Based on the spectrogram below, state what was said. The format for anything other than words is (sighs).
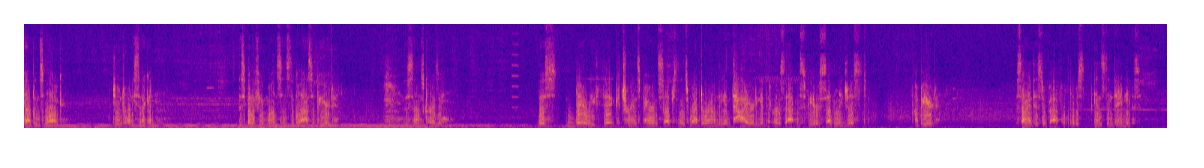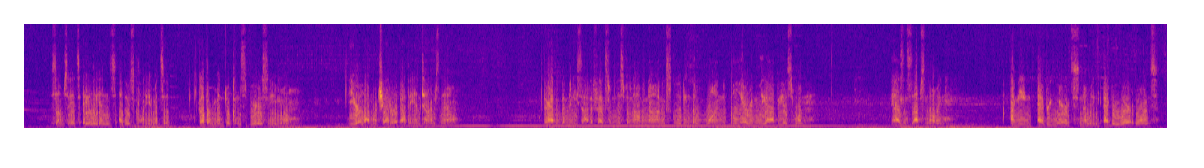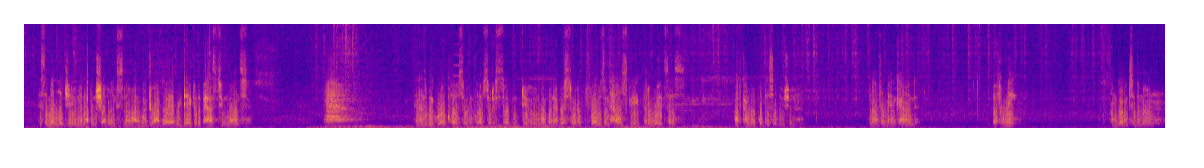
Captain's log, June 22nd. It's been a few months since the glass appeared. This sounds crazy. This very thick, transparent substance wrapped around the entirety of the Earth's atmosphere suddenly just appeared. Scientists are baffled. It was instantaneous. Some say it's aliens, others claim it's a governmental conspiracy. Well, chatter about the end times now. There haven't been many side effects from this phenomenon, excluding the one glaringly obvious one. It hasn't stopped snowing. I mean, everywhere. It's snowing everywhere at once. It's the middle of June, and I've been shoveling snow out of my driveway every day for the past two months. (sighs) And as we grow closer and closer to certain doom or whatever sort of frozen hellscape that awaits us, I've come up with a solution. Not for mankind, but for me. I'm going to the moon.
